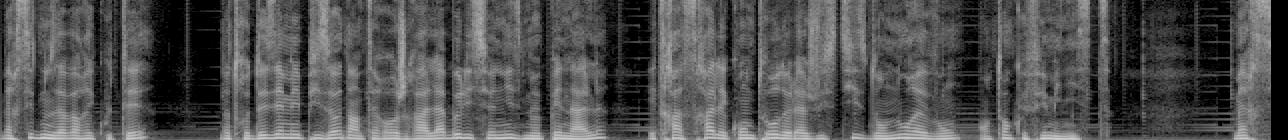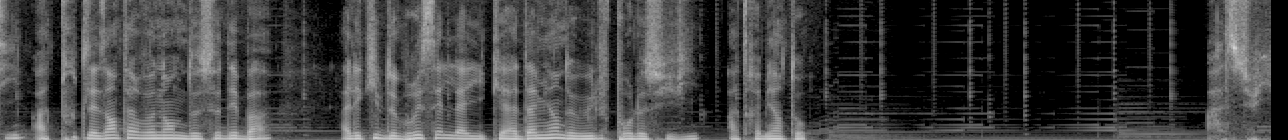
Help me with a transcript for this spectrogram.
Merci de nous avoir écoutés. Notre deuxième épisode interrogera l'abolitionnisme pénal et tracera les contours de la justice dont nous rêvons en tant que féministes. Merci à toutes les intervenantes de ce débat, à l'équipe de Bruxelles Laïque et à Damien de Wulf pour le suivi. À très bientôt à suivre.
